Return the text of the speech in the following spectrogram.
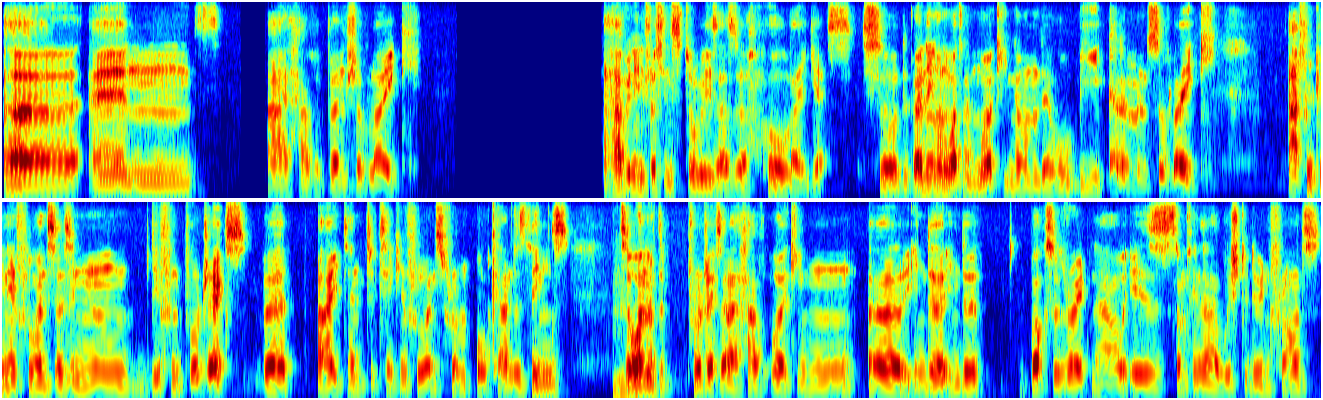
Uh, and I have a bunch of like I have an interest in stories as a whole, I guess. So depending on what I'm working on, there will be elements of like African influences in different projects, but I tend to take influence from all kinds of things. Mm-hmm. So one of the projects that I have working uh, in the in the boxes right now is something that I wish to do in France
